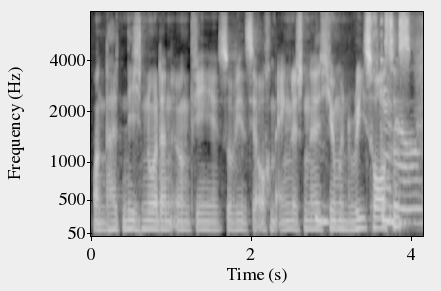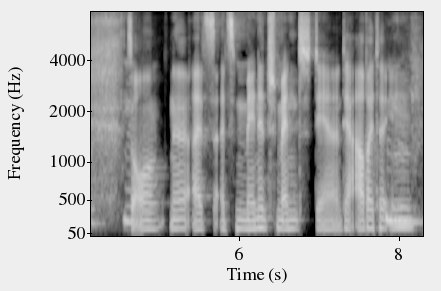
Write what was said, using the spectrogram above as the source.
und halt nicht nur dann irgendwie, so wie es ja auch im Englischen, ne, Human Resources, genau. so ne, als als, Management der, der ArbeiterInnen mhm.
